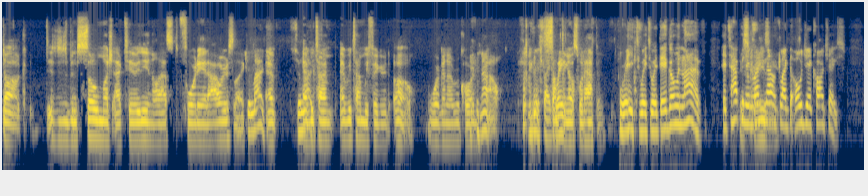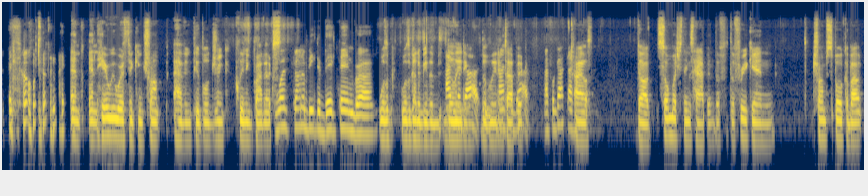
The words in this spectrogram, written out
dog, there's been so much activity in the last 48 hours. Like ev-. Every time, every time we figured, oh, we're gonna record now, it's like, something wait, else would happen. wait, wait, wait. They're going live. It's happening right now. It's like the OJ car chase. It's so, And and here we were thinking Trump having people drink cleaning products what's going to be the big thing, bro? was was going to be the, the leading forgot. the leading I topic. forgot. I forgot that. I also, dog, so much things happened. The the freaking Trump spoke about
